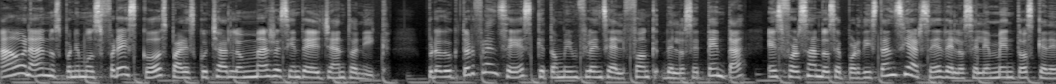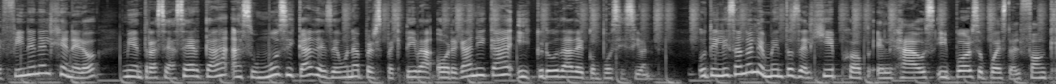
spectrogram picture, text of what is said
Ahora nos ponemos frescos para escuchar lo más reciente de Jan Tonic productor francés que toma influencia del funk de los 70, esforzándose por distanciarse de los elementos que definen el género mientras se acerca a su música desde una perspectiva orgánica y cruda de composición. Utilizando elementos del hip hop, el house y por supuesto el funk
